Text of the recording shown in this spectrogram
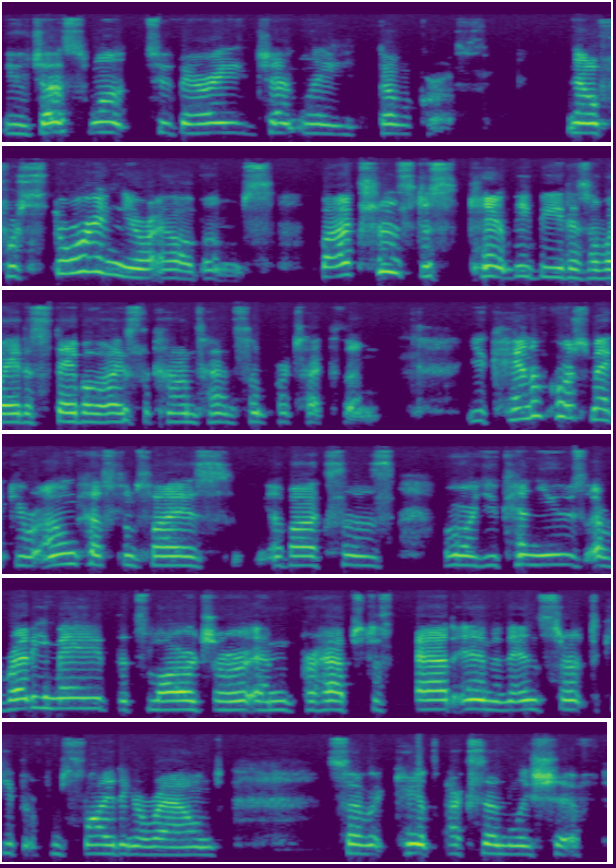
You just want to very gently go across. Now for storing your albums, boxes just can't be beat as a way to stabilize the contents and protect them. You can, of course, make your own custom size boxes, or you can use a ready-made that's larger and perhaps just add in an insert to keep it from sliding around so it can't accidentally shift.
